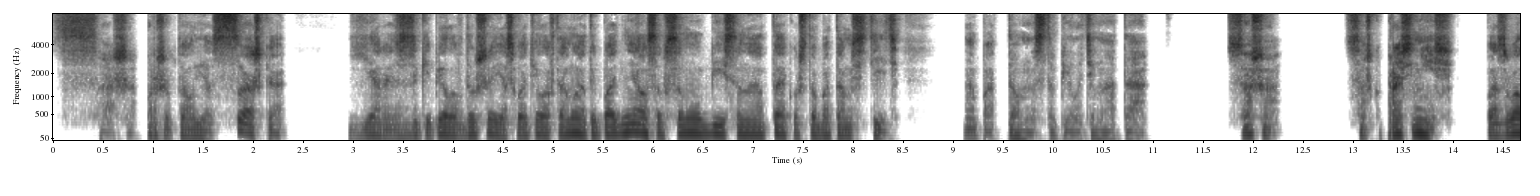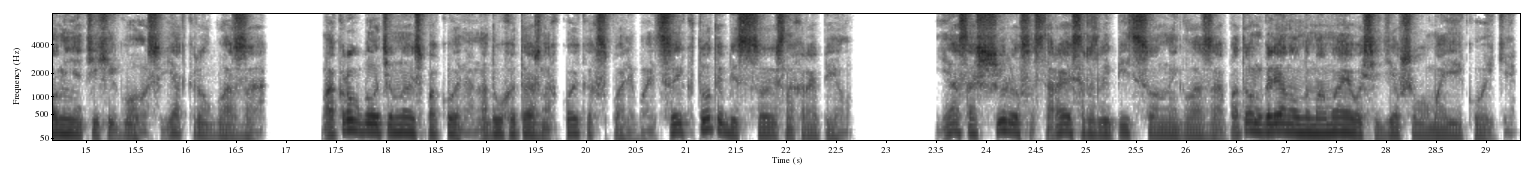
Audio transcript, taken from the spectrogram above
«Саша!» — прошептал я. «Сашка!» Ярость закипела в душе, я схватил автомат и поднялся в самоубийственную атаку, чтобы отомстить. А потом наступила темнота. «Саша!» «Сашка, проснись!» — позвал меня тихий голос. Я открыл глаза. Вокруг было темно и спокойно. На двухэтажных койках спали бойцы, кто-то бессовестно храпел. Я сощурился, стараясь разлепить сонные глаза. Потом глянул на Мамаева, сидевшего в моей койке.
